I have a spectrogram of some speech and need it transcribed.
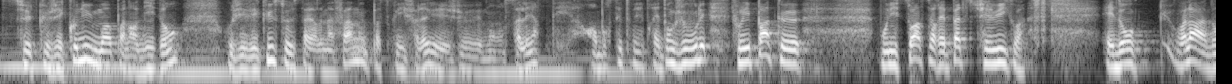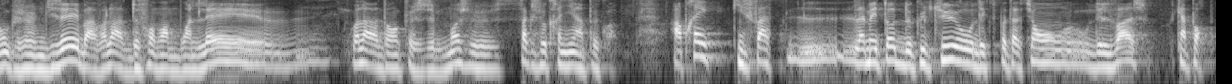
Ce que j'ai connu, moi, pendant dix ans, où j'ai vécu sur le salaire de ma femme, parce qu'il fallait, je, mon salaire, c'était rembourser tous mes prêts. Donc, je voulais, je voulais pas que mon histoire se répète chez lui, quoi. Et donc, voilà, donc je me disais, bah voilà, deux fois moins de lait, euh, voilà, donc moi, c'est ça que je craignais un peu, quoi. Après, qu'il fasse la méthode de culture ou d'exploitation ou d'élevage, qu'importe.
